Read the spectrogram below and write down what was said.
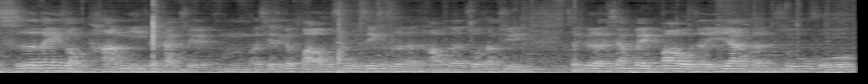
池的那一种躺椅的感觉，嗯，而且这个包覆性是很好的，坐上去，整个人像被抱着一样，很舒服。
